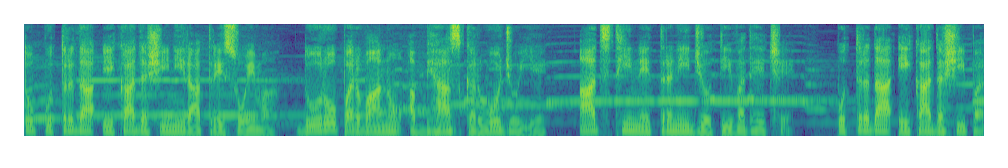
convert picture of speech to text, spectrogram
તો પુત્રદા એકાદશીની રાત્રે સોયમાં દોરો પરવાનો અભ્યાસ કરવો જોઈએ. આજથી નેત્રની જ્યોતિ વધે છે. પુત્રદા એકાદશી પર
